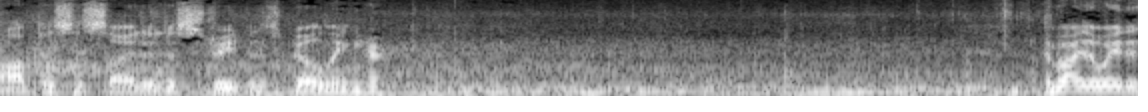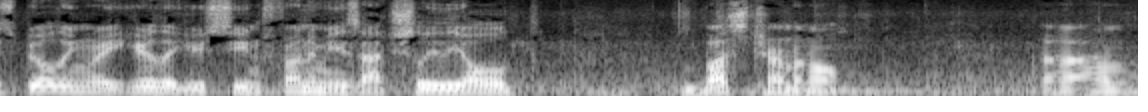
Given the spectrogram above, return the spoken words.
opposite side of the street this building here. And by the way, this building right here that you see in front of me is actually the old bus terminal. Um,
